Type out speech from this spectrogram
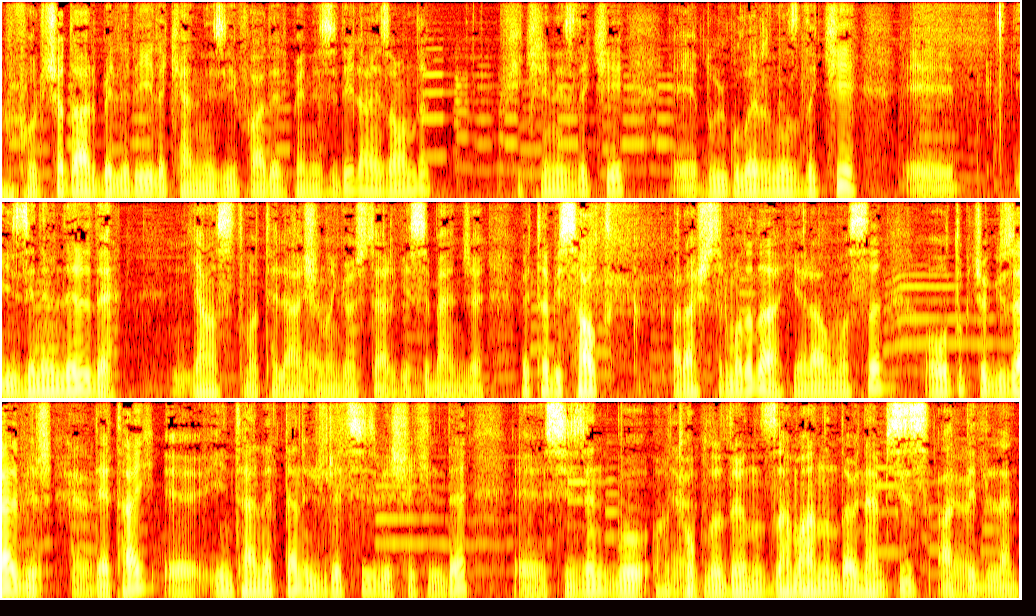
fırça darbeleriyle kendinizi ifade etmenizi değil aynı zamanda fikrinizdeki, e, duygularınızdaki e, izlenimleri de yansıtma telaşının evet. göstergesi bence. Ve tabii salt araştırmada da yer alması oldukça güzel bir evet. detay. Ee, internetten ücretsiz bir şekilde e, sizin bu evet. topladığınız zamanında önemsiz addedilen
